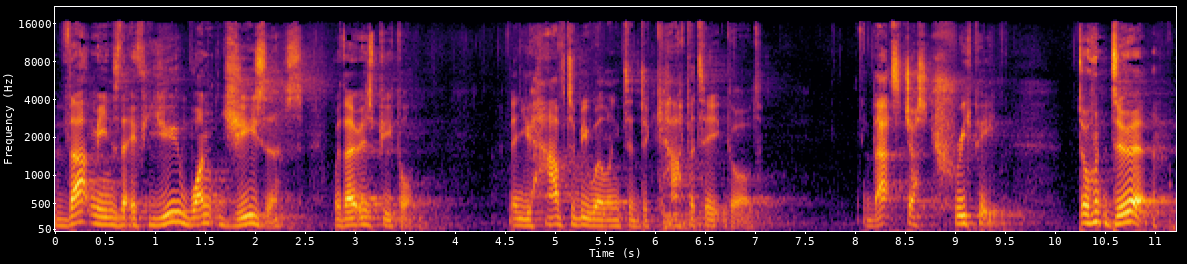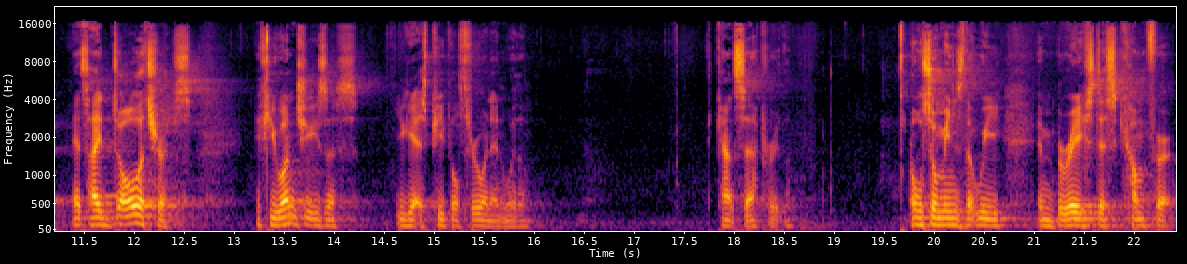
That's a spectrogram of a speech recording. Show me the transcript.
That means that if you want Jesus without his people, then you have to be willing to decapitate God. That's just creepy. Don't do it. It's idolatrous. If you want Jesus, you get his people thrown in with him. You can't separate them. Also means that we embrace discomfort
